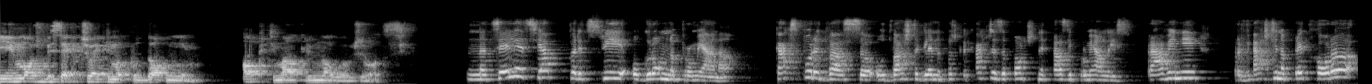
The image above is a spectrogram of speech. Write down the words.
И може би всеки човек има подобни опити, малко или много в живота си. На целия свят предстои огромна промяна. Как според вас, от вашата гледна точка, как ще започне тази промяна? Изправени, вървящи напред хора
